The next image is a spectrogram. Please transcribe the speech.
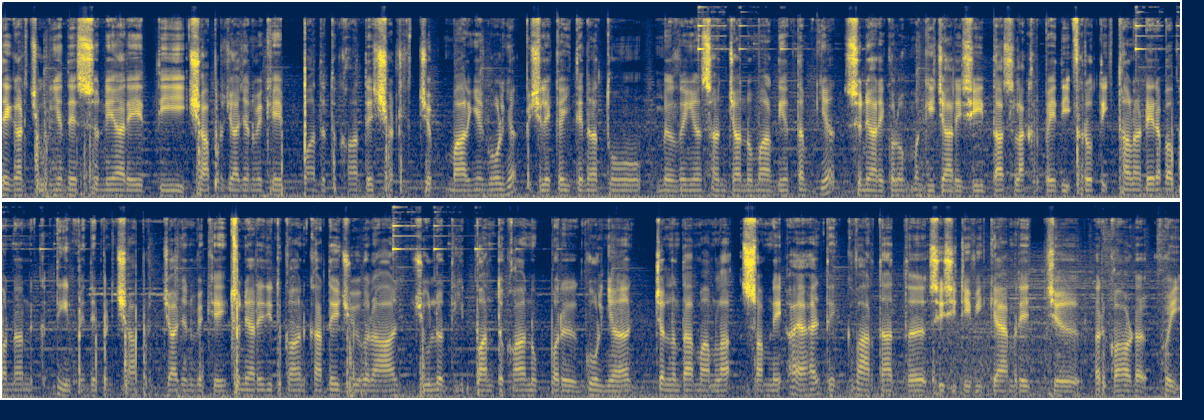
ਫਤਿਹਗੜ੍ਹ ਚੂੜੀਆਂ ਦੇ ਸੁਨਿਆਰੇ ਦੀ ਸ਼ਾਹਪੁਰ ਜਾਜਨ ਵਿਖੇ ਬੰਦ ਦੁਕਾਨ ਦੇ ਸ਼ਟਰ 'ਚ ਮਾਰੀਆਂ ਗੋਲੀਆਂ। ਪਿਛਲੇ ਕਈ ਦਿਨਾਂ ਤੋਂ ਮਿਲ ਰਹੀਆਂ ਸਨ। ਜਾਨੋਂ ਮਾਰਦੀਆਂ ਧਮਕੀਆਂ ਸੁਨਿਆਰੇ ਕੋਲੋਂ ਮੰਗੀ ਜਾ ਰਹੀ ਸੀ। 10 ਲੱਖ ਰੁਪਏ ਦੀ ਫਰੋਤੀ। ਥਾਣਾ ਡੇਰਾ ਬਾਬਾ ਨਾਨਕ ਅਧੀਨ ਪੈਂਦੇ ਪਿੰਡ ਸ਼ਾਹਪੁਰ ਜਾਜਨ ਵਿਖੇ ਸੁਨਿਆਰੇ ਦੀ ਦੁਕਾਨ ਕਰਦੇ ਯੁਵਰਾਜ ਜੂਲਰ ਦੀ ਬੰਦ ਦੁਕਾਨ ਉੱਪਰ ਗੋਲੀਆਂ ਚੱਲਣ ਦਾ ਮਾਮਲਾ ਸਾਹਮਣੇ ਆਇਆ ਹੈ ਤੇ ਇੱਕ ਵਾਰਦਾਤ ਸੀਸੀਟੀਵੀ ਕੈਮਰੇ 'ਚ ਰਿਕਾਰਡ ਹੋਈ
